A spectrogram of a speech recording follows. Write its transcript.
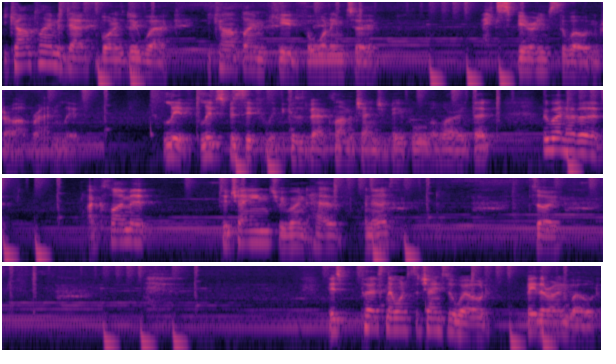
You can't blame a dad for wanting to do work. You can't blame a kid for wanting to experience the world and grow up, right, and live. Live, live specifically because it's about climate change and people are worried that we won't have a, a climate to change, we won't have an earth. So, this person that wants to change the world, be their own world,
